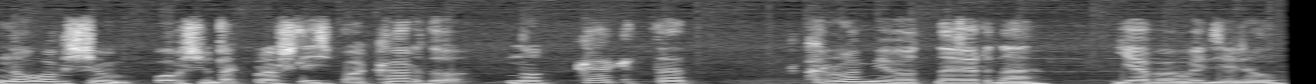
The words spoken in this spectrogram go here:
Ну, в общем, в общем, так прошлись по карту, но как-то, кроме вот, наверное, я бы выделил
